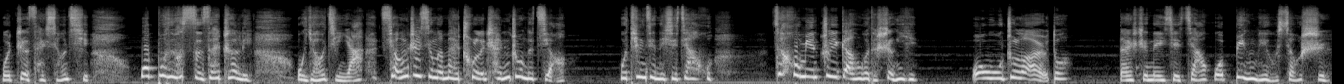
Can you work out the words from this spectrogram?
我这才想起，我不能死在这里。我咬紧牙，强制性的迈出了沉重的脚。我听见那些家伙在后面追赶我的声音，我捂住了耳朵。但是那些家伙并没有消失，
